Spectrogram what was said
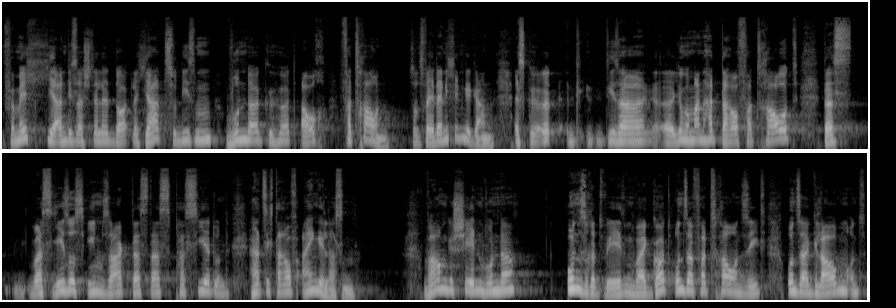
für mich hier an dieser Stelle deutlich, ja, zu diesem Wunder gehört auch Vertrauen. Sonst wäre er nicht hingegangen. Gehört, dieser äh, junge Mann hat darauf vertraut, dass was Jesus ihm sagt, dass das passiert und er hat sich darauf eingelassen. Warum geschehen Wunder? Unseretwegen, weil Gott unser Vertrauen sieht, unser Glauben und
